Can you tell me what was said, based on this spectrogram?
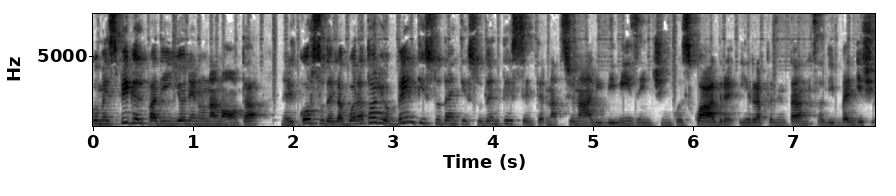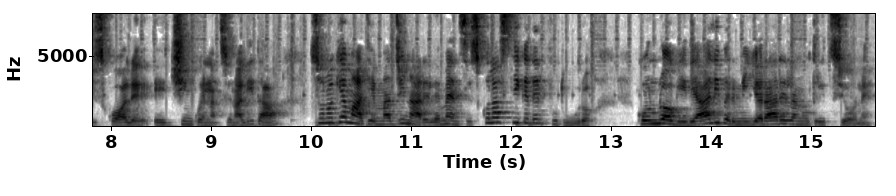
Come spiega il Padiglione in una nota, nel corso del laboratorio 20 studenti e studentesse internazionali divisi in 5 squadre in rappresentanza di ben 10 scuole e 5 nazionalità sono chiamati a immaginare le mense scolastiche del futuro, con luoghi ideali per migliorare la nutrizione,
